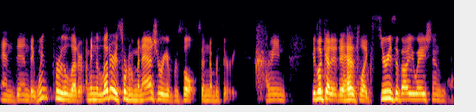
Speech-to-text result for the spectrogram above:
and then they went through the letter. I mean, the letter is sort of a menagerie of results in number theory. I mean, you look at it, it has like series evaluations, it has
